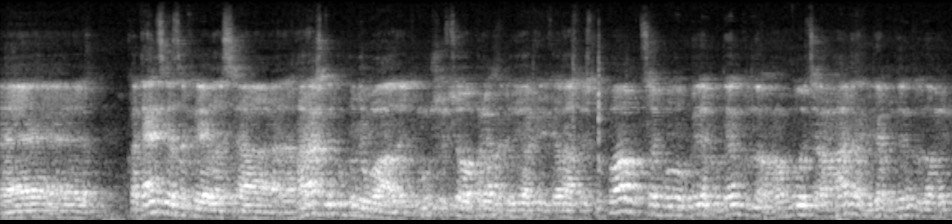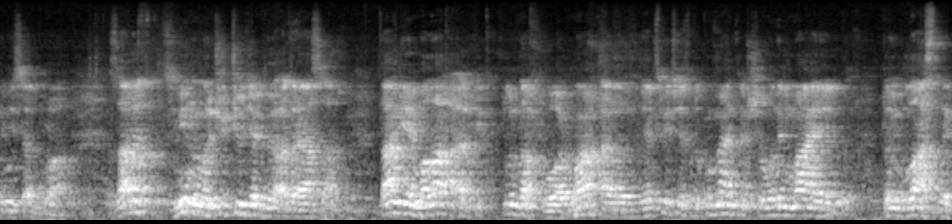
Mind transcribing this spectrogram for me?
Е, Каденція закрилася, гараж не побудували, тому що цього приводу я кілька разів виступав. Це було біля будинку на вулиця Гагарина, біля будинку номер 52. Зараз змінена чуть-чуть якби адреса. Там є мала архітектурна форма. Як свідчить з документів, що вони мають той власник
